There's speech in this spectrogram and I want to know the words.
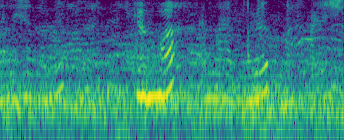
I have a milk mustache. What? I have a milk mustache.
